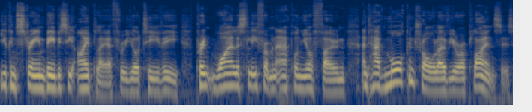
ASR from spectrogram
You can stream BBC iPlayer through your TV, print wirelessly from an app on your phone, and have more control over your appliances,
